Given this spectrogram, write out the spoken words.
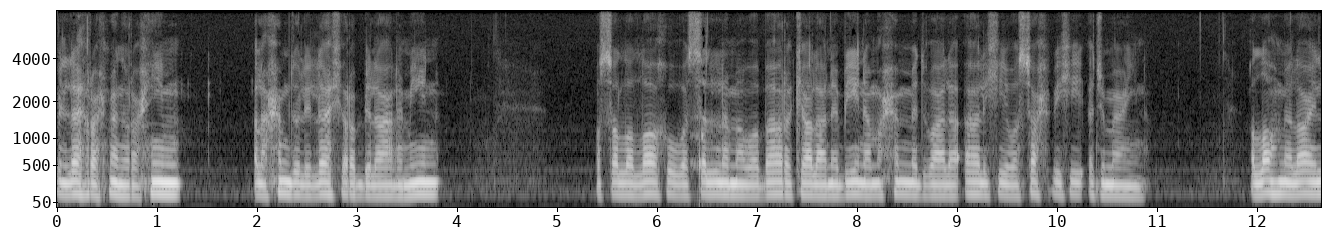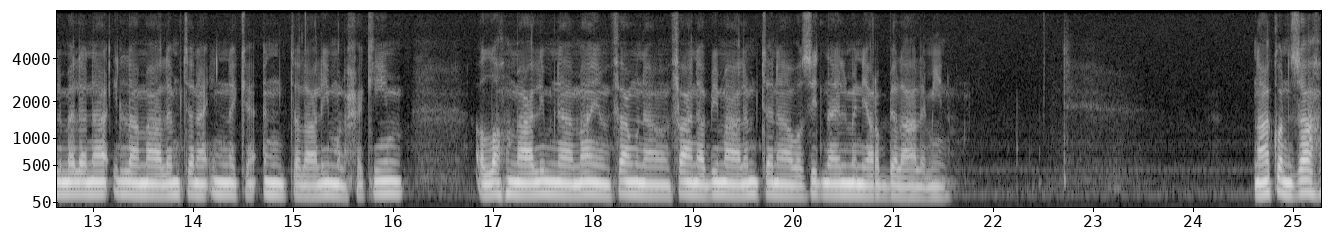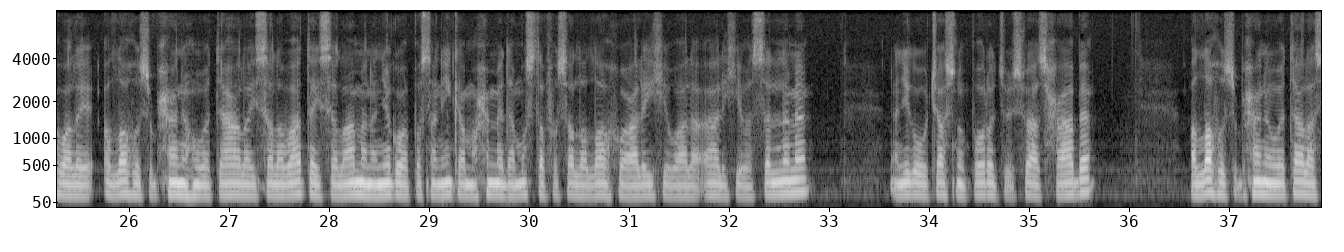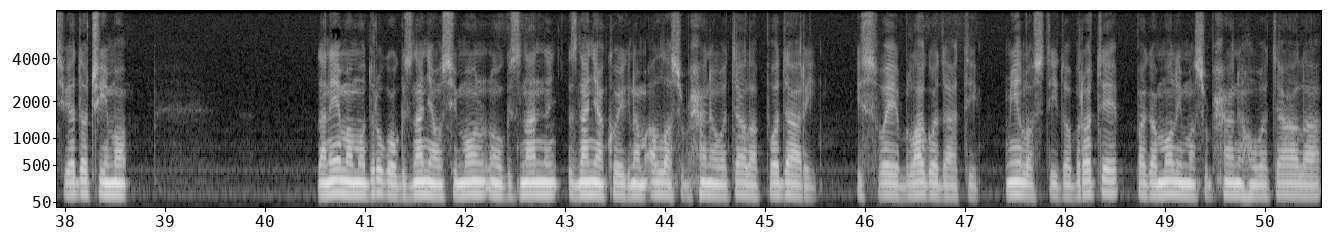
بسم الله الرحمن الرحيم الحمد لله رب العالمين وصلى الله وسلم وبارك على نبينا محمد وعلى آله وصحبه أجمعين اللهم لا علم لنا إلا ما علمتنا إنك أنت العليم الحكيم اللهم علمنا ما ينفعنا وانفعنا بما علمتنا وزدنا علما يا رب العالمين Nakon zahvale Allahu subhanahu wa ta'ala i salavata i salama na njegova poslanika Muhammeda Mustafa sallallahu alaihi wa ala alihi wa sallame, na njegovu časnu porodcu i sve ashabe, Allahu subhanahu wa ta'ala svjedočimo da nemamo drugog znanja osim onog znanja, znanja kojeg nam Allah subhanahu wa ta'ala podari i svoje blagodati, milosti i dobrote, pa ga molimo subhanahu wa ta'ala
